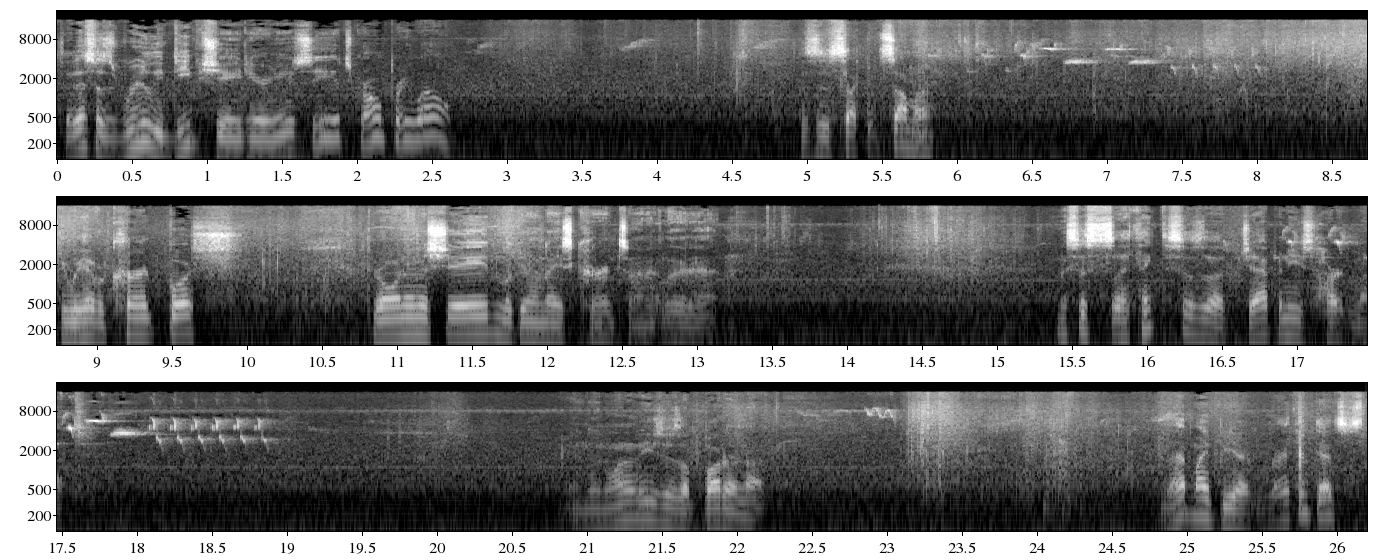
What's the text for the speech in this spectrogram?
So this is really deep shade here, and you see it's growing pretty well. This is the second summer. Here we have a currant bush growing in the shade. Look at the nice currants on it. Look at that. This is, I think this is a Japanese heart nut. And then one of these is a butternut. That might be a, I think that's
